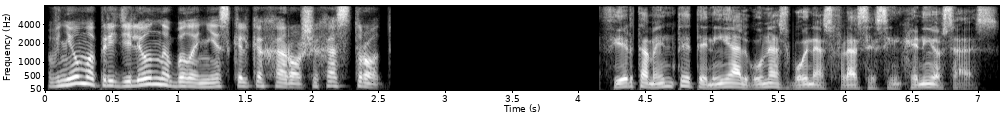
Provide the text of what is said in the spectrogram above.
В нем определенно было несколько хороших острот. Ciertamente tenía algunas buenas frases ingeniosas.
